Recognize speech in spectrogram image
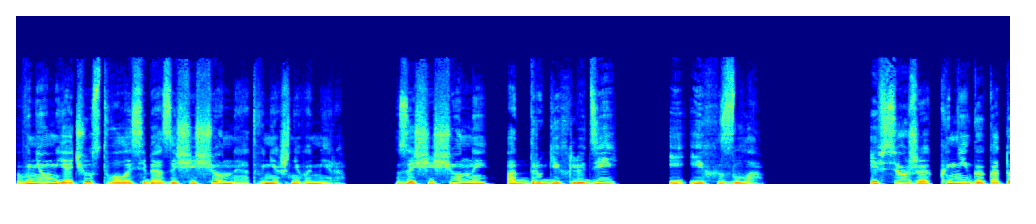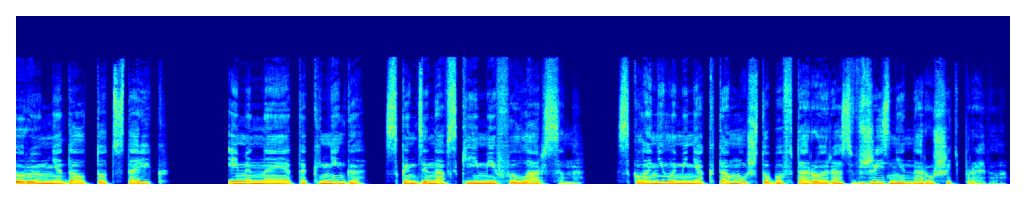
В нем я чувствовала себя защищенной от внешнего мира, защищенной от других людей и их зла. И все же книга, которую мне дал тот старик, именно эта книга «Скандинавские мифы Ларсона», склонило меня к тому, чтобы второй раз в жизни нарушить правила.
